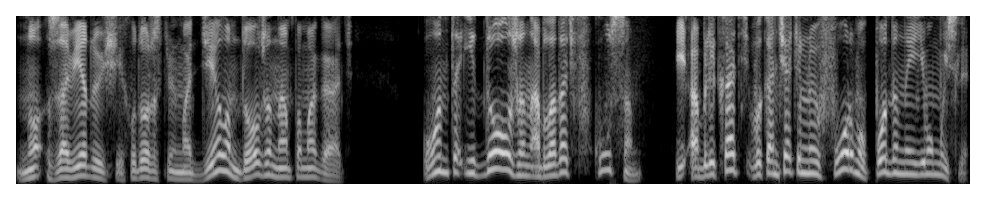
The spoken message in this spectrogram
Но заведующий художественным отделом должен нам помогать. Он-то и должен обладать вкусом и облекать в окончательную форму поданные ему мысли.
